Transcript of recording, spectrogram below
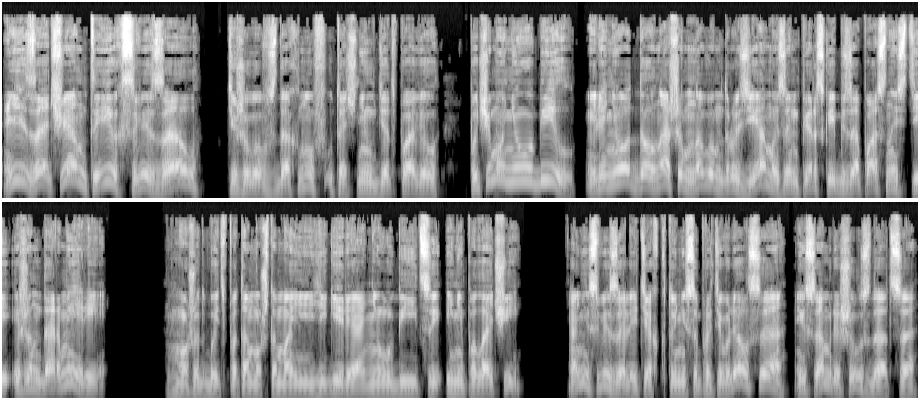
«И зачем ты их связал?» Тяжело вздохнув, уточнил дед Павел. Почему не убил или не отдал нашим новым друзьям из имперской безопасности и жандармерии? Может быть, потому что мои егеря не убийцы и не палачи? Они связали тех, кто не сопротивлялся, и сам решил сдаться.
